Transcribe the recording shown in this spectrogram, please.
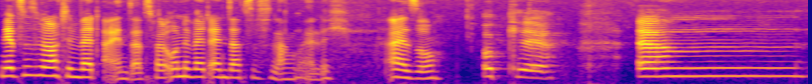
Und jetzt müssen wir noch den Wetteinsatz, weil ohne Wetteinsatz ist es langweilig. Also, Okay. Ähm.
